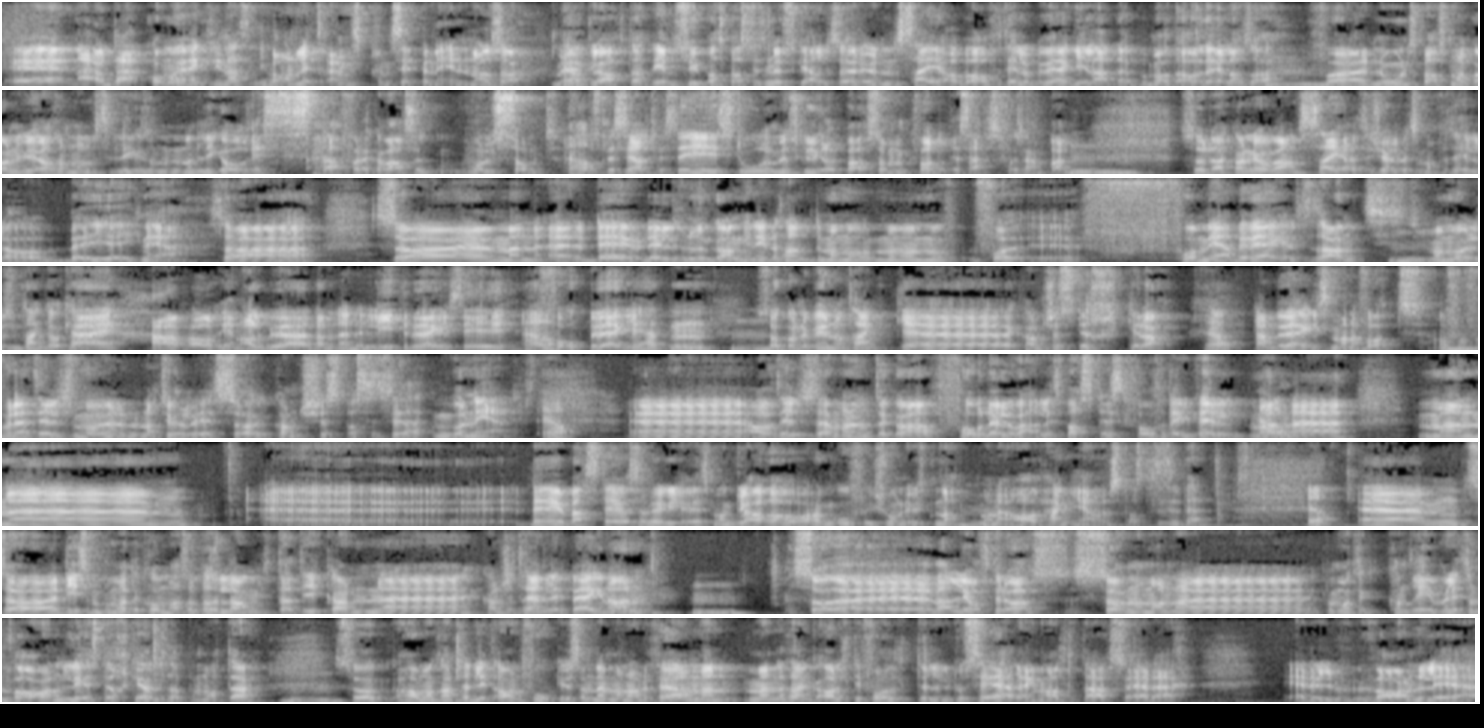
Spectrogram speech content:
Eh, nei, og Der kommer jo egentlig nesten de vanlige treningsprinsippene inn. altså. Men det er jo klart at i en superspastisk muskel så er det jo en seier bare å få til å bevege i leddet. på en måte av og til, altså. Mm. For Noen spasmer kan jo gjøre sånn man ligger, som man ligger og rister, for det kan være så voldsomt. Ja. Og Spesielt hvis det er i store muskelgrupper som kvadriceps f.eks. Mm. Så det kan jo være en seier i seg sjøl hvis man får til å bøye i kneet. Så, så, men eh, det er jo det er liksom gangen i det. sant? Man må, man må få eh, få mer bevegelse. sant? Mm. Man må jo liksom tenke ok, her har vi en albue, den er det lite bevegelse i. Ja. Mm. Få opp bevegeligheten. Så kan du begynne å tenke eh, kanskje styrke da, Ja. den bevegelsen man har fått. Og for å få det til så må jo naturligvis og kanskje spastisiteten gå ned. Ja. Eh, av og til så ser man at det kan være fordel å være litt spastisk for å få ting til, men, eh, men eh, eh, Det er jo best er jo selvfølgelig hvis man klarer å ha en god funksjon uten at man er avhengig av en spastisitet. ja. Um, så de som på en måte kommer såpass langt at de kan uh, kanskje trene litt på egen hånd Så uh, veldig ofte da Så når man uh, på en måte kan drive med litt sånn vanlige styrkeøvelser på en måte Så har man kanskje et litt annet fokus enn det man hadde før Men, men jeg tenker alt i forhold til dosering og alt dette Så er det, er det vanlige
